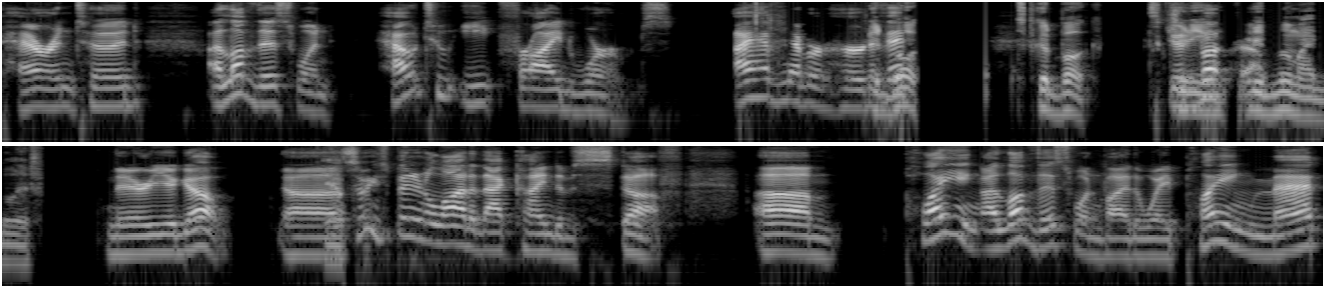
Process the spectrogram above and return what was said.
Parenthood. I love this one. How to Eat Fried Worms. I have never heard good of book. it. It's a good book. It's a good Judy, book. Judy Blume, I believe. There you go. Uh, yep. So he's been in a lot of that kind of stuff. Um, playing, I love this one, by the way, playing Matt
